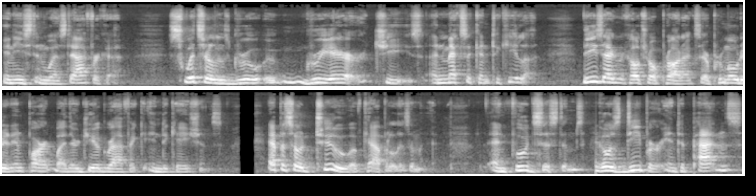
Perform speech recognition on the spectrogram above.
in East and West Africa, Switzerland's Gruyere cheese, and Mexican tequila. These agricultural products are promoted in part by their geographic indications. Episode 2 of Capitalism and Food Systems goes deeper into patents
